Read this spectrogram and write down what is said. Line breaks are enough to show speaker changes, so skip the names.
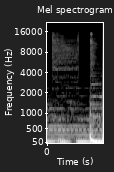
you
